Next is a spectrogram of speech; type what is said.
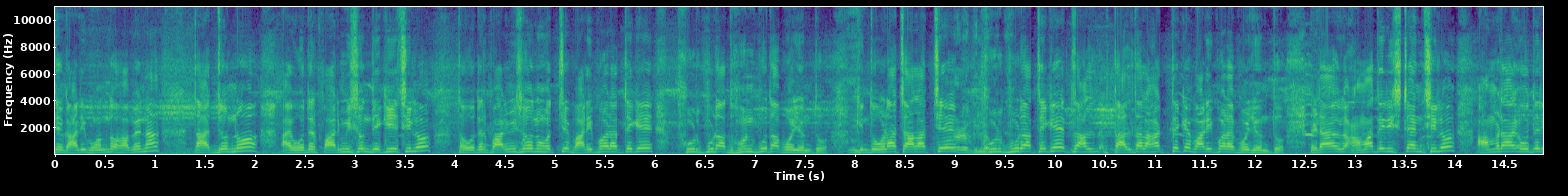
যে গাড়ি বন্ধ হবে না। তার জন্য ওদের পারমিশন দেখিয়েছিল। তা ওদের পারমিশন হচ্ছে বাড়িপাড়া থেকে ফুরপুরা ধনপুতা পর্যন্ত। কিন্তু ওরা চালাচ্ছে ফুরপুরা থেকে তাল তালতালাহাট থেকে বাড়িপাড়া পর্যন্ত। এটা আমাদের স্ট্যান্ড ছিল। আমরা ওদের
